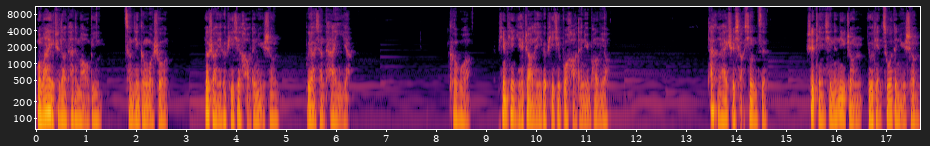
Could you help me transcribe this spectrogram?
我妈也知道他的毛病，曾经跟我说，要找一个脾气好的女生，不要像她一样。可我，偏偏也找了一个脾气不好的女朋友。她很爱吃小性子，是典型的那种有点作的女生，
